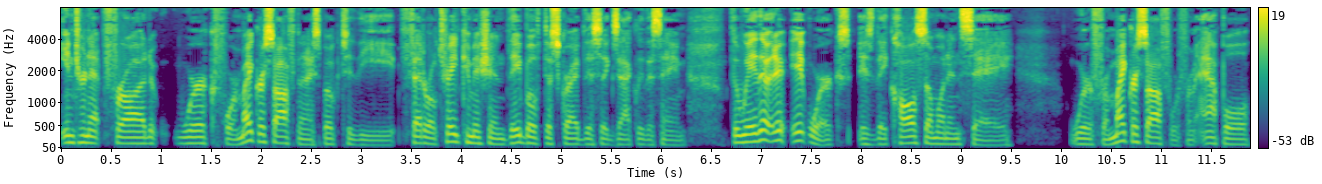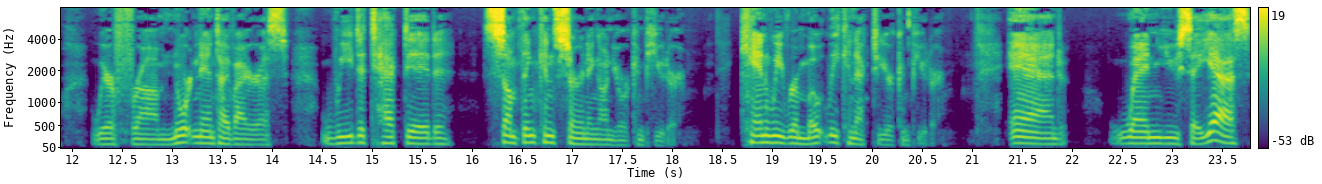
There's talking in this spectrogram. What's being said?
internet fraud work for Microsoft and I spoke to the Federal Trade Commission, they both describe this exactly the same. The way that it works is they call someone and say, We're from Microsoft, we're from Apple, we're from Norton Antivirus. We detected something concerning on your computer. Can we remotely connect to your computer? And when you say yes,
